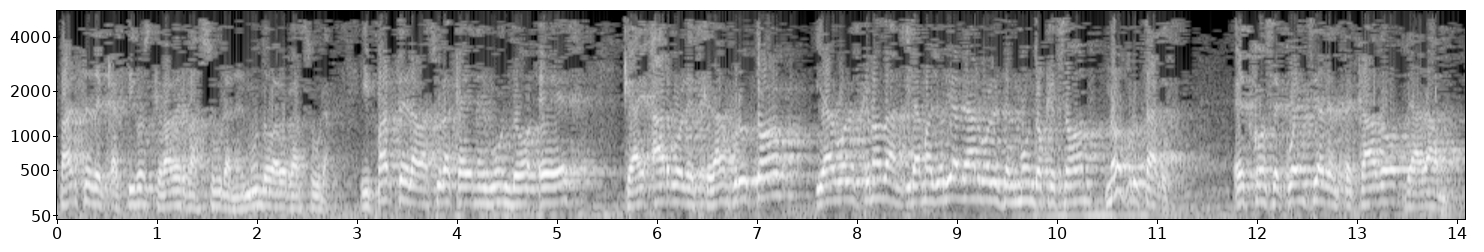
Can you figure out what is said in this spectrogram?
parte del castigo es que va a haber basura, en el mundo va a haber basura, y parte de la basura que hay en el mundo es que hay árboles que dan fruto y árboles que no dan, y la mayoría de árboles del mundo que son no frutales, es consecuencia del pecado de Adán.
